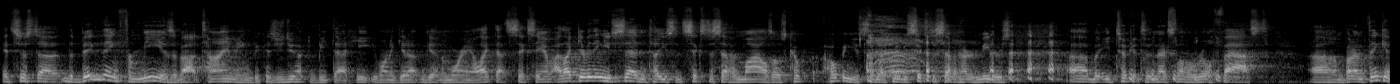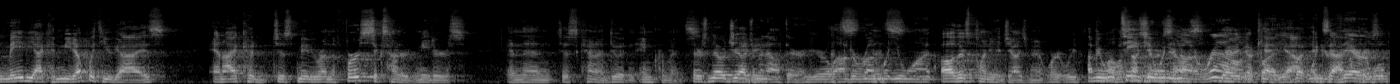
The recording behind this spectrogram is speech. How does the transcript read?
It's just uh, the big thing for me is about timing because you do have to beat that heat. You want to get up and get in the morning. I like that 6 a.m. I liked everything you said until you said six to seven miles. I was co- hoping you said like maybe six to 700 meters, uh, but you took it to the next level real fast. Um, but I'm thinking maybe I could meet up with you guys and I could just maybe run the first 600 meters and then just kind of do it in increments. There's no judgment Maybe. out there. You're allowed to run what you want. Oh, there's plenty of judgment. We're, we, I mean, we'll on, tease you when you're not around. There- okay, but, yeah, but when exactly. you're there, There's-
